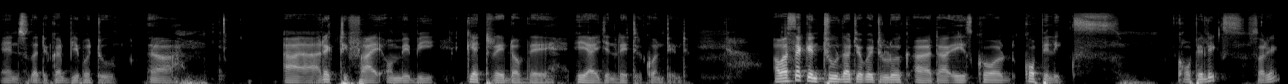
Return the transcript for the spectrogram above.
and so that you can be able to uh, uh, rectify or maybe get rid of the AI generated content. Our second tool that you're going to look at uh, is called Copyleaks. Copyleaks, sorry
